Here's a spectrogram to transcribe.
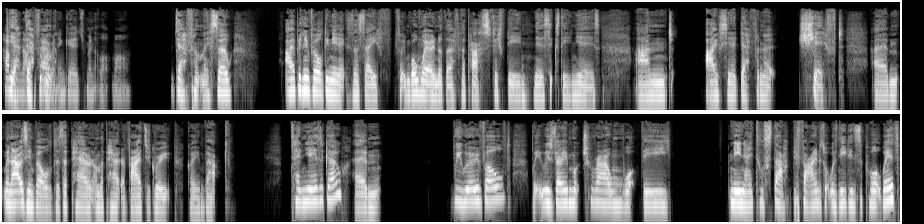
Having Yeah, that definitely. parent engagement a lot more. Definitely. So I've been involved in units, as I say, in one way or another for the past 15, nearly 16 years. And I've seen a definite shift. Um, when I was involved as a parent on the parent advisory group going back 10 years ago, um, we were involved, but it was very much around what the neonatal staff defined as what was needing support with.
